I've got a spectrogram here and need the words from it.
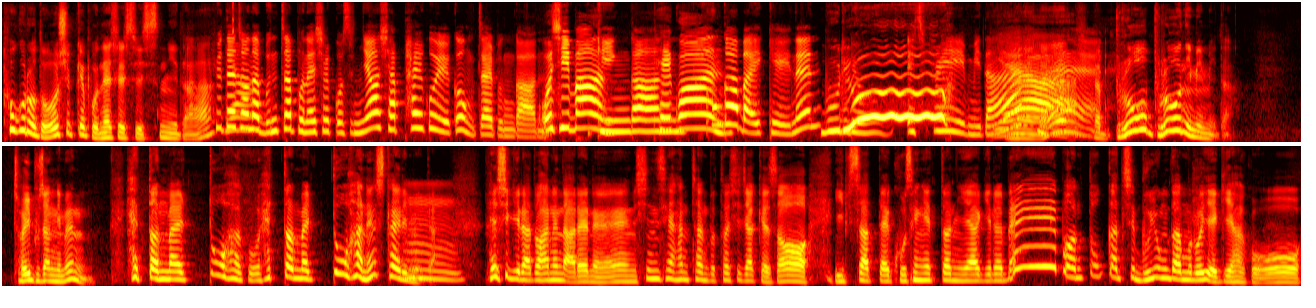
톡으로도 쉽게 보내실 수 있습니다. 휴대전화 문자 보내실 곳은요. 샵 8910 짧은 건 50원 긴건 100원 콩과 마이케이는 무료 It's free입니다. 예. 네. 브로 브로님입니다. 저희 부장님은 했던 말 또 하고 했던 말 또 하는 스타일입니다. 음. 회식이라도 하는 날에는 신세 한탄부터 시작해서 입사 때 고생했던 이야기를 매번 똑같이 무용담으로 얘기하고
